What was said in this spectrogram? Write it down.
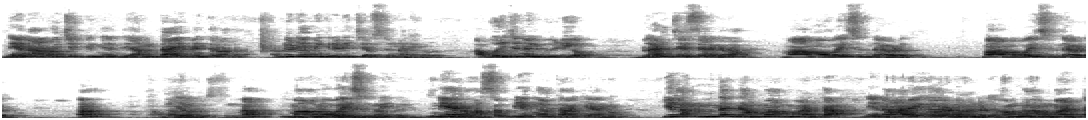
నేను ఆ రోజు చెప్పింది ఏంటి? అంతా అయిపోయిన తర్వాత ఆ వీడియో మీకు రిలీజ్ చేస్తున్నాను ఆ ఒరిజినల్ వీడియో. బ్లర్ చేశారు కదా? మా అమ్మ వయసు ఉంది ఆవిడ. మా అమ్మ వయసు ఉంది ఆవిడ? మా అమ్మ వయసు ఉంది. నేను అసభ్యంగా తాకాను వీళ్ళందరినీ అమ్మ అమ్మ అంట. నేను ఆర్ఐ గారు అంటాడు అమ్మ అమ్మ అంట.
